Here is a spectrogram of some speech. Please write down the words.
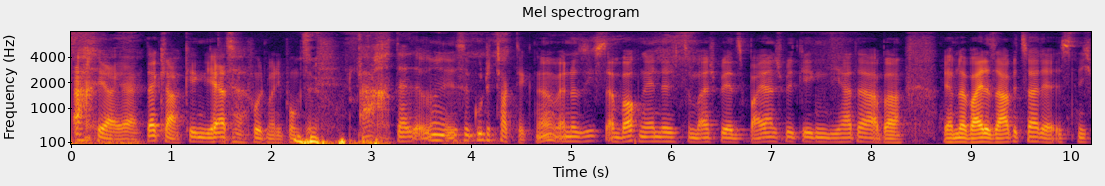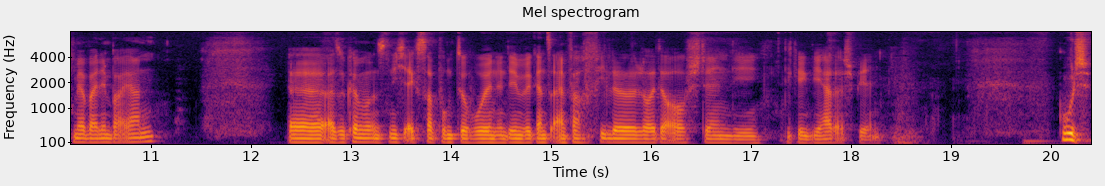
Ach ja, ja, na klar, gegen die Hertha holt man die Punkte. Ach, das ist eine gute Taktik, ne? Wenn du siehst, am Wochenende zum Beispiel jetzt Bayern spielt gegen die Hertha, aber wir haben da beide Sabitzer, der ist nicht mehr bei den Bayern. Äh, also können wir uns nicht extra Punkte holen, indem wir ganz einfach viele Leute aufstellen, die, die gegen die Hertha spielen. Gut,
